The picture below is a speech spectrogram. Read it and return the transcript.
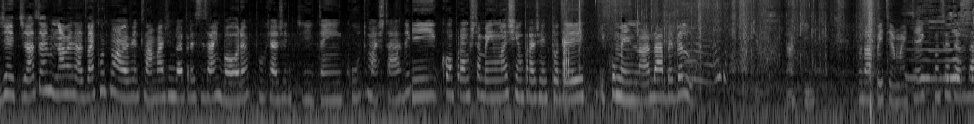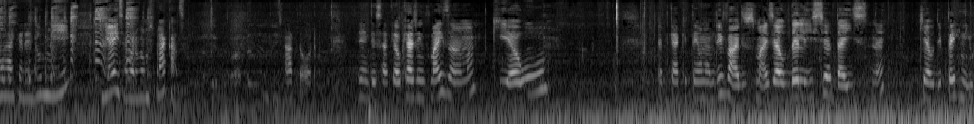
Gente, já terminou, na verdade vai continuar o evento lá, mas a gente vai precisar ir embora, porque a gente tem culto mais tarde. E compramos também um lanchinho pra gente poder ir comendo lá da Bebelu. Aqui, ó, tá aqui. Vou dar uma peitinha a Maite, que com certeza ela vai querer dormir. E é isso, agora vamos pra casa. Adoro. Gente, esse aqui é o que a gente mais ama, que é o... É porque aqui tem o nome de vários, mas é o Delícia 10, né? Que é o de pernil.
